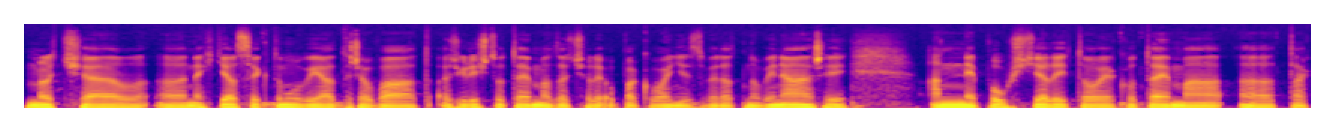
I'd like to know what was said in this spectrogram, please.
mlčel, eh, nechtěl se k tomu vyjadřovat, až když to téma začali opakovaně zvedat novináři a nepouštěli to jako téma, eh, tak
